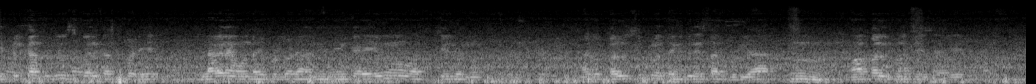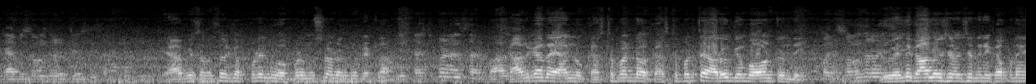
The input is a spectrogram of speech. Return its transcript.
ఈ పిల్లకంత చూసుకొని కష్టపడి ఇలాగనే ఉండ ఇప్పుడు కూడా నేను ఇంకా ఏమీ వర్క్ చేయలేను. నాకు కళ్ళు చూపులు తగ్గిపోయినాయి సార్ కొద్దిగా. మా పనులు పని చేశారు. యాభై సంవత్సరాలు వచ్చేసింది సార్. యాభై సంవత్సరాలకి అప్పుడే నువ్వు అప్పుడే ముసలాడు అనుకుంటే ఎట్లా? సార్ కాదు కదా నువ్వు కష్టపడ్డావు. కష్టపడితే ఆరోగ్యం బాగుంటుంది. నువ్వు ఎందుకు ఆలోచన వచ్చింది నీకు అప్పుడే?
